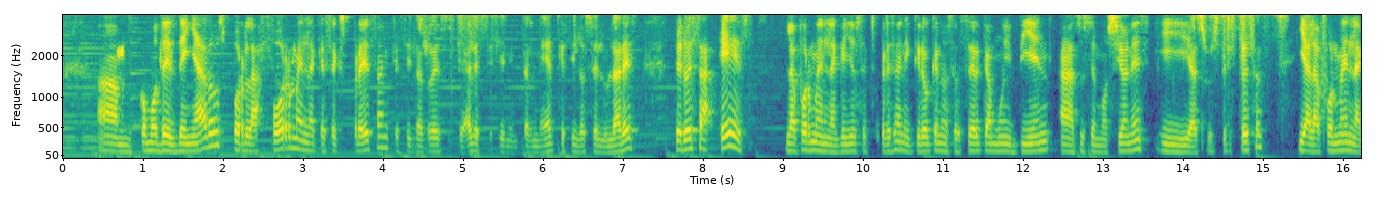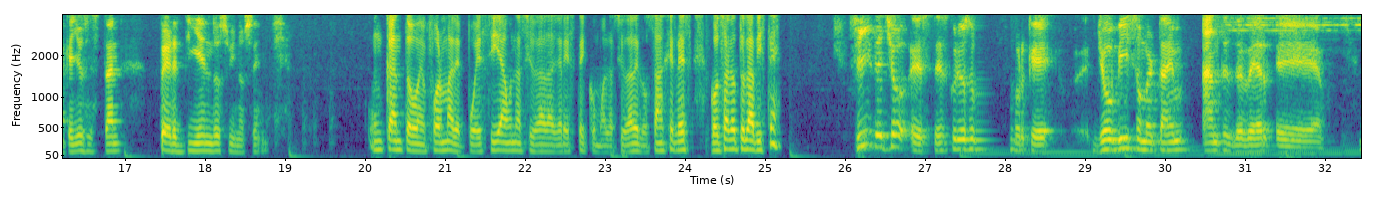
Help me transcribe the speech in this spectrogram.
como desdeñados por la forma en la que se expresan, que si las redes sociales, que si el internet, que si los celulares, pero esa es la forma en la que ellos se expresan y creo que nos acerca muy bien a sus emociones y a sus tristezas y a la forma en la que ellos están perdiendo su inocencia. Un canto en forma de poesía a una ciudad agreste como la ciudad de Los Ángeles. Gonzalo, ¿tú la viste? Sí, de hecho, este, es curioso porque yo vi Summertime antes de ver eh,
